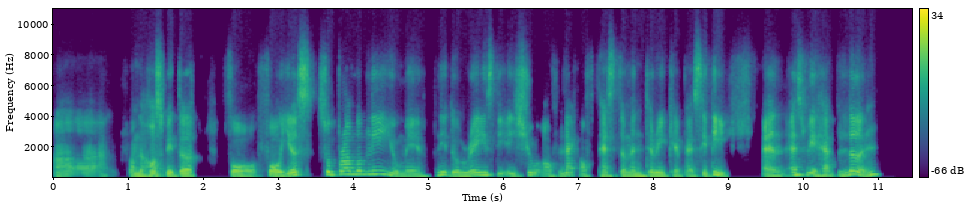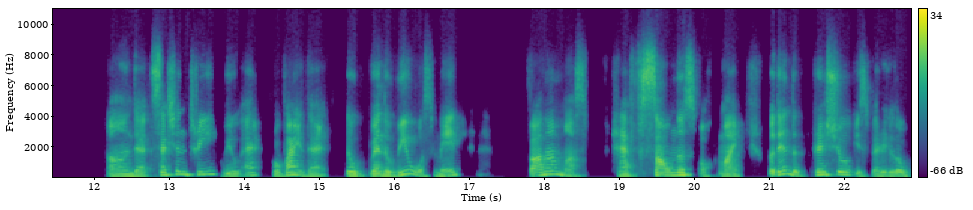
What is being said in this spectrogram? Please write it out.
uh, from the hospital for four years. So probably you may need to raise the issue of lack of testamentary capacity. And as we have learned, uh, that Section 3 will act provide that the, when the will was made, Balan must have soundness of mind. But then the threshold is very low.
